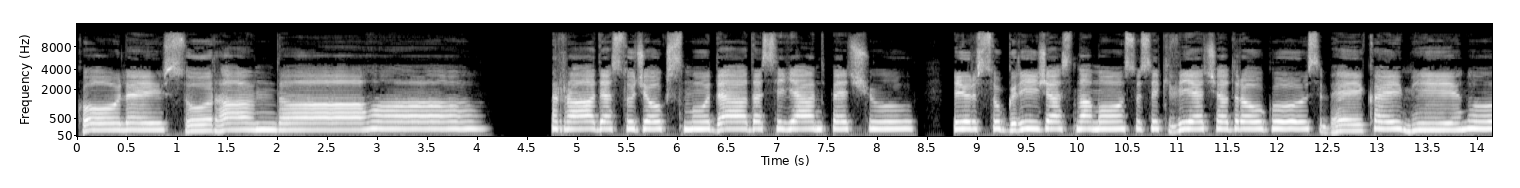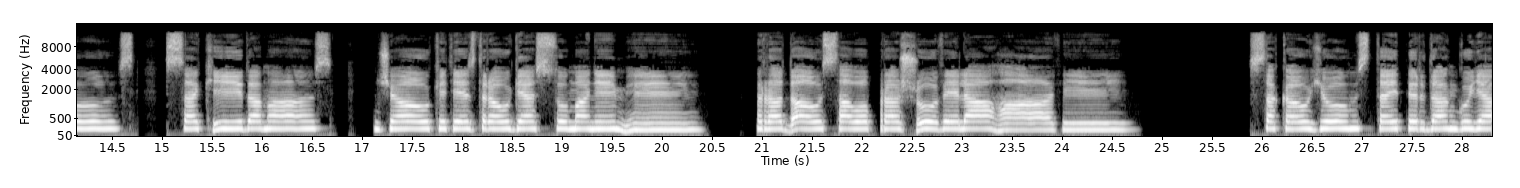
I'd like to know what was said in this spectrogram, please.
koliai suranda. Radęs su džiaugsmu dedasi ją ant pečių ir sugrįžęs namo susikviečia draugus bei kaimynus sakydamas, džiaukitės draugę su manimi, radau savo pražuvėlę avį. Sakau jums, taip ir danguje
